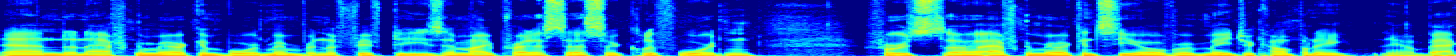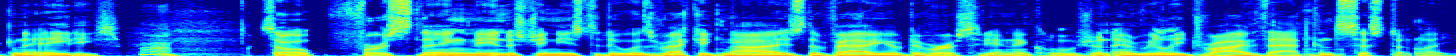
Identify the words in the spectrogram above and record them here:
and an African American board member in the 50s. And my predecessor, Cliff Wharton, first uh, African American CEO of a major company you know, back in the 80s. Hmm. So, first thing the industry needs to do is recognize the value of diversity and inclusion and really drive that consistently.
